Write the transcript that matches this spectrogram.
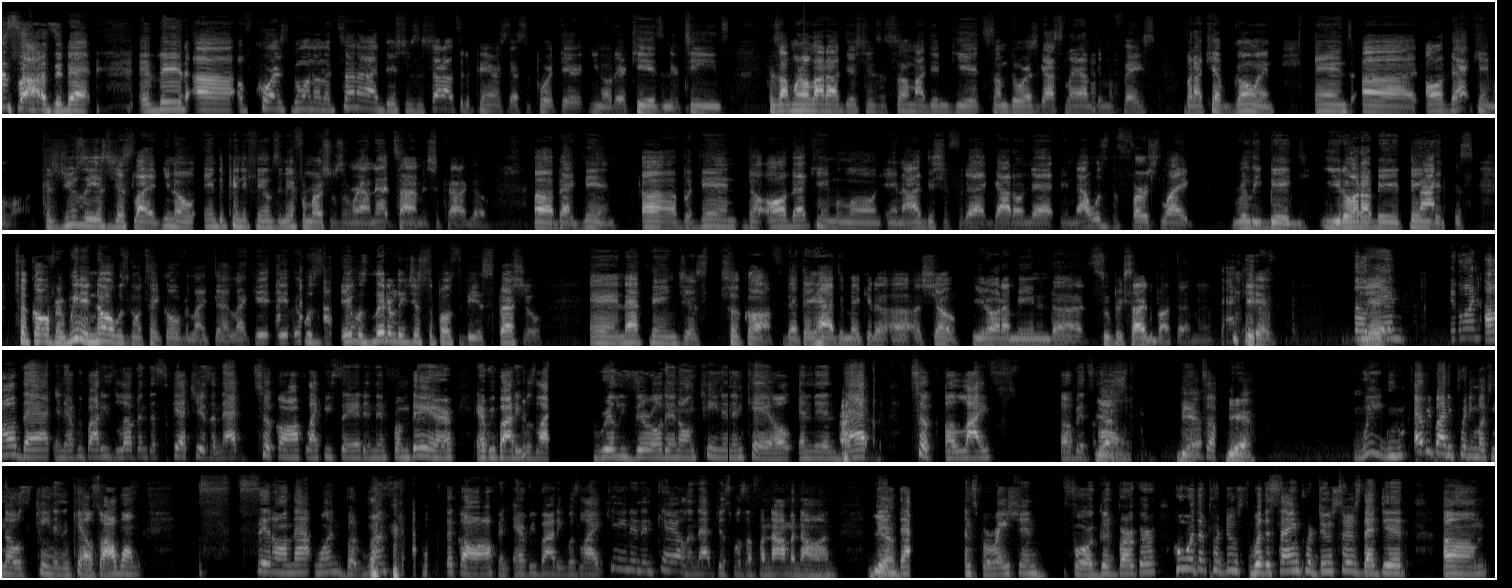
So I was in that. And then uh of course going on a ton of auditions and shout out to the parents that support their you know their kids and their teens because i went on a lot of auditions and some i didn't get. Some doors got slammed in my face but i kept going. And uh all that came along because usually it's just like you know independent films and infomercials around that time in Chicago, uh, back then. Uh, but then the all that came along, and I auditioned for that, got on that, and that was the first like really big, you know what I mean, thing Right. that just took over, and we didn't know it was gonna take over like that. Like it, it, it was, it was literally just supposed to be a special, and that thing just took off. That they had to make it a, a, a show, you know what I mean, and uh, super excited about that, man. That Yeah, So Yeah. then doing all that and everybody's loving the sketches and that took off, like you said. And then from there, everybody was like really zeroed in on Kenan and Kel. And then that took a life of its Yes. own. yeah, So- yeah. We everybody pretty much knows Kenan and Kel, so I won't sit on that one. But once that one took off and everybody was like Kenan and Kel, and that just was a phenomenon. Yeah. then that inspiration for Good Burger. Who were the produce were the same producers that did um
